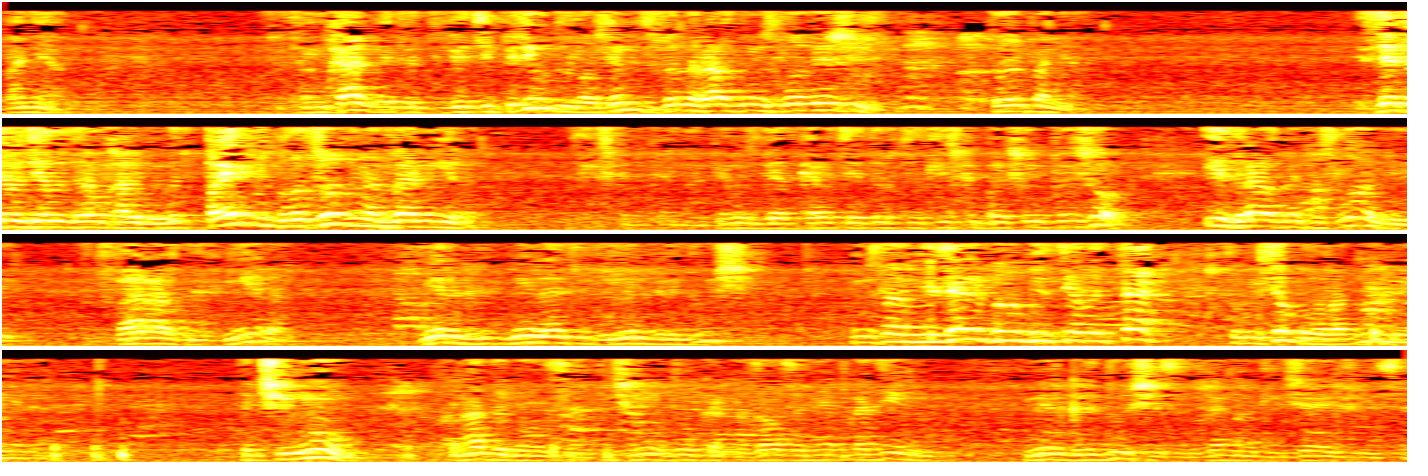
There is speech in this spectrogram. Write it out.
Понятно. Рамхаль, в эти периоды должны быть совершенно разные условия жизни. Тоже понятно. Из этого делает Рамхаль вывод. Поэтому было создано два мира. Слишком, на первый взгляд, кажется, это что слишком большой прыжок. Из разных условий, два разных мира, мир, мир этот и мир грядущий. Мы знаем, нельзя ли было бы сделать так, чтобы все было в одном мире? Почему понадобился, почему вдруг оказался необходимым мир грядущий, совершенно отличающийся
